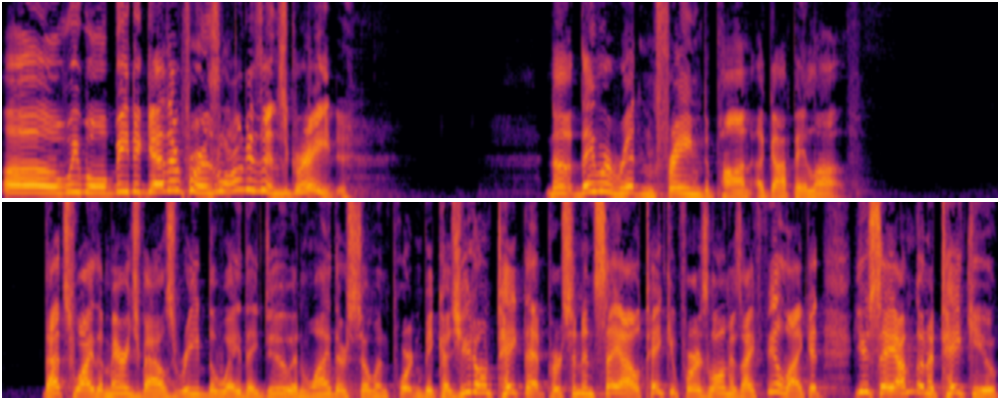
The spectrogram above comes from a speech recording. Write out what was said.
Oh, we will be together for as long as it's great. No, they were written framed upon agape love. That's why the marriage vows read the way they do and why they're so important because you don't take that person and say, I'll take you for as long as I feel like it. You say, I'm going to take you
